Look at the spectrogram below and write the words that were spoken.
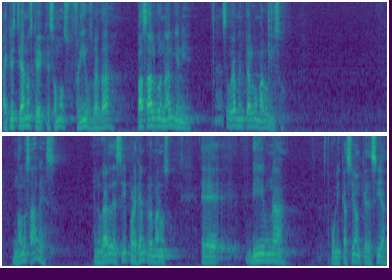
Hay cristianos que, somos fríos, ¿verdad? Pasa algo en alguien y eh, seguramente algo malo hizo. No lo sabes. En lugar de decir, por ejemplo, hermanos, eh, vi una publicación que decía,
